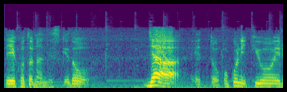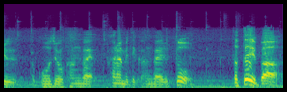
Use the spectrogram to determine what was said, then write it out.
ていうことなんですけど、じゃあ、えっと、ここに QOL の向上を考え、絡めて考えると、例えば、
